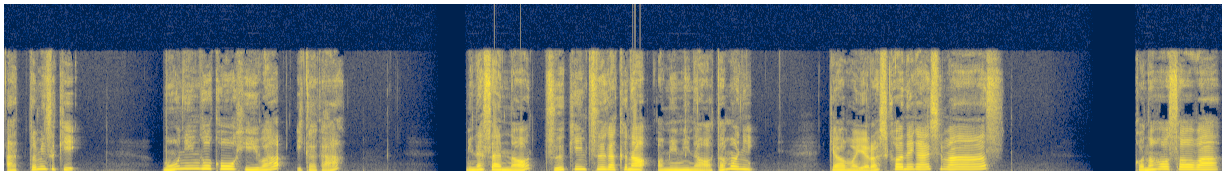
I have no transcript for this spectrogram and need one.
アットみずき。モーニングコーヒーはいかが？皆さんの通勤通学のお耳のお供に、今日もよろしくお願いします。この放送は、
